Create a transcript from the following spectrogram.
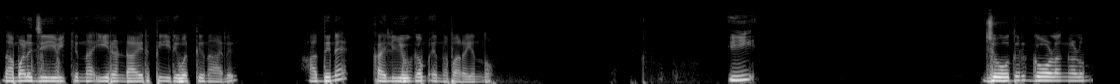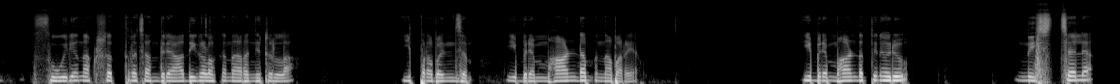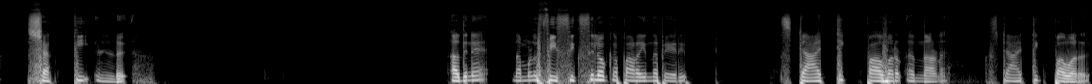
നമ്മൾ ജീവിക്കുന്ന ഈ രണ്ടായിരത്തി ഇരുപത്തി നാല് അതിനെ കലിയുഗം എന്ന് പറയുന്നു. ഈ ജ്യോതിർഗോളങ്ങളും സൂര്യനക്ഷത്ര ചന്ദ്രാദികളൊക്കെ നിറഞ്ഞിട്ടുള്ള ഈ പ്രപഞ്ചം ഈ ബ്രഹ്മാണ്ടം എന്നാ പറയാം. ഈ ബ്രഹ്മാണ്ടത്തിനൊരു നിശ്ചല ശക്തി ഉണ്ട്. അതിനെ നമ്മൾ ഫിസിക്സിലൊക്കെ പറയുന്ന പേര് സ്റ്റാറ്റിക് പവർ എന്നാണ്. Static power.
